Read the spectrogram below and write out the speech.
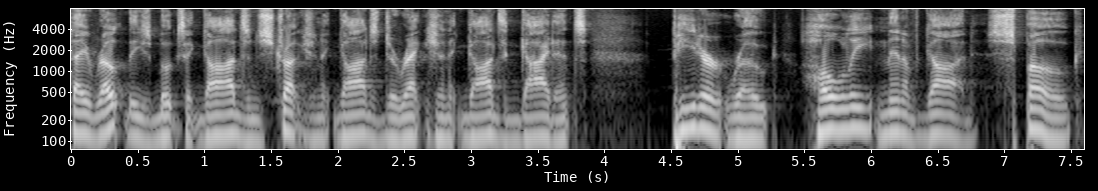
they wrote these books at God's instruction, at God's direction, at God's guidance. Peter wrote, Holy men of God spoke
